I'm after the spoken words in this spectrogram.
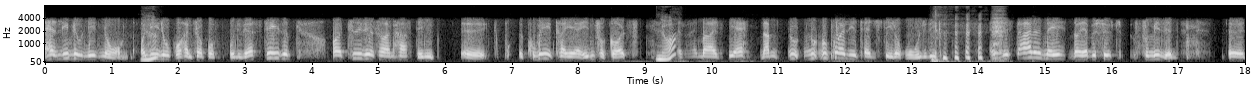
han lige blevet 19 år, og Ja. lige nu går han så på universitetet, og tidligere så har han haft en øh, komediekarriere inden for golf. Nå, Altså, han var, ja, nå, nu, nu, nu prøver jeg lige at tage det stille og roligt. Ikke? altså, det startede med, når jeg besøgte familien, øh,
